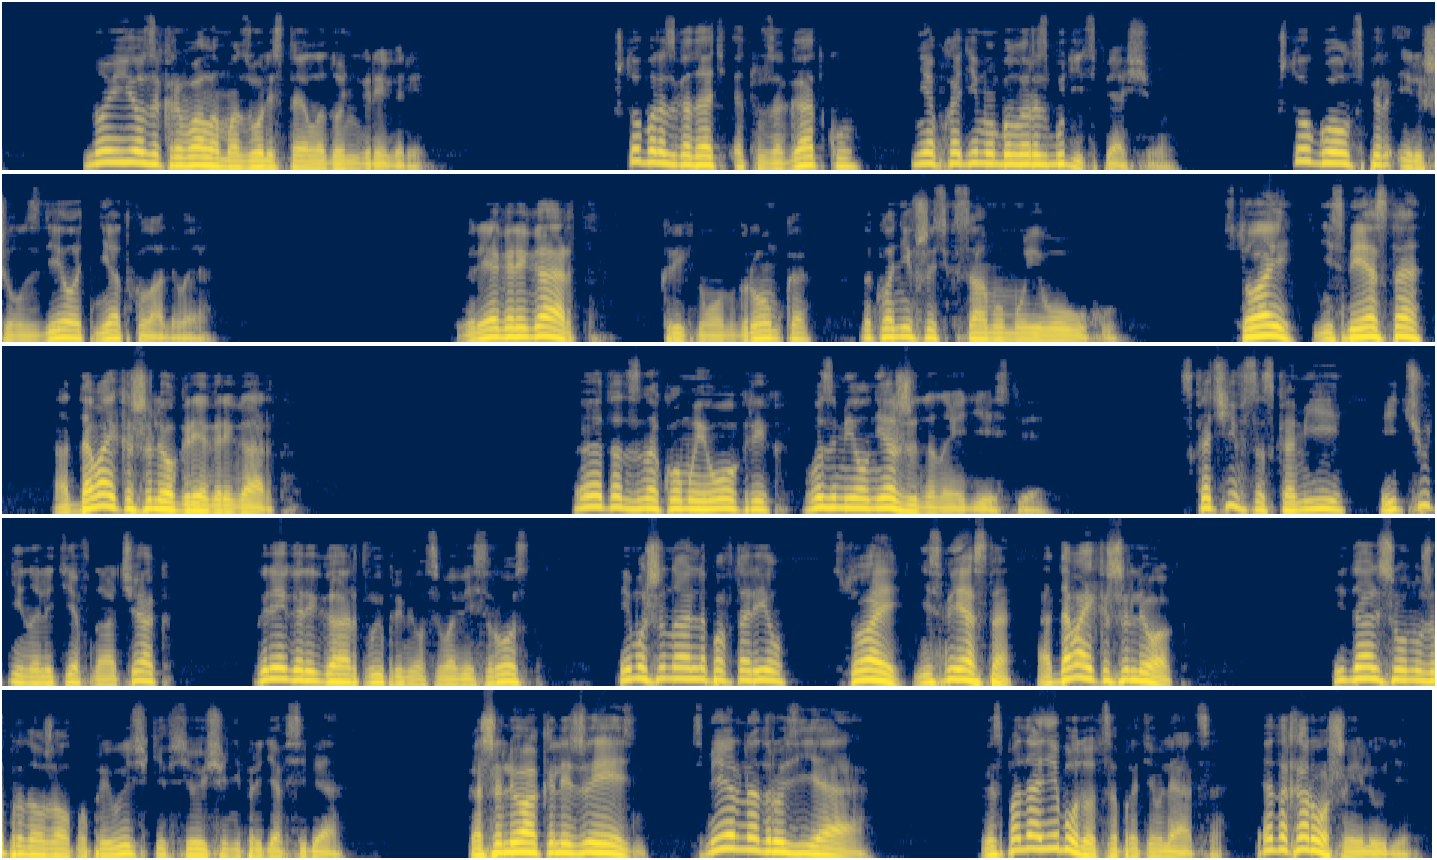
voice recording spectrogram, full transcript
но ее закрывала мозолистая ладонь Грегори. Чтобы разгадать эту загадку, необходимо было разбудить спящего что Голдспер и решил сделать, не откладывая. «Грегори Гард!» — крикнул он громко, наклонившись к самому его уху. «Стой! Не с места! Отдавай кошелек, Грегори Гард!» Этот знакомый окрик возымел неожиданное действие. Скочив со скамьи и чуть не налетев на очаг, Грегори Гард выпрямился во весь рост и машинально повторил «Стой! Не с места! Отдавай кошелек!» И дальше он уже продолжал по привычке, все еще не придя в себя. «Кошелек или жизнь? Смирно, друзья! Господа не будут сопротивляться. Это хорошие люди».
